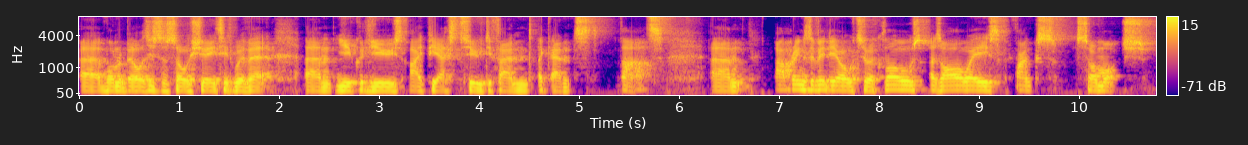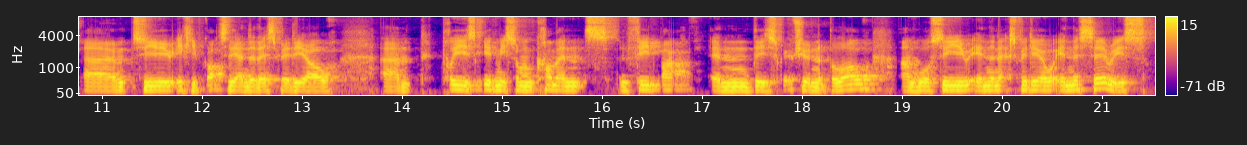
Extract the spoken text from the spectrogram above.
uh, vulnerabilities associated with it. Um, you could use IPS to defend against that. Um, that brings the video to a close. As always, thanks so much um, to you. If you've got to the end of this video, um, please give me some comments and feedback in the description below, and we'll see you in the next video in this series.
